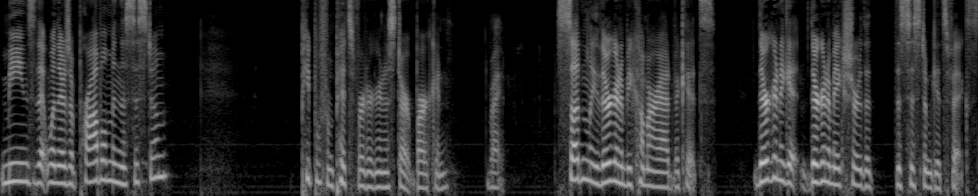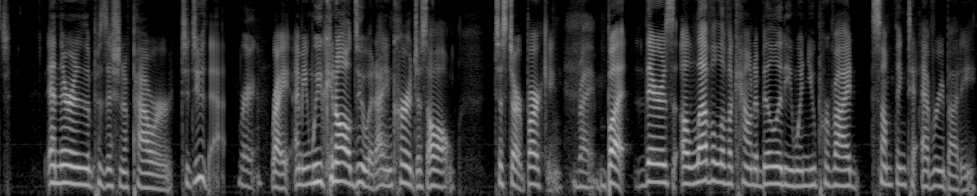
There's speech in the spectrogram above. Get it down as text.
means that when there's a problem in the system, people from Pittsford are going to start barking. Right. Suddenly, they're going to become our advocates. They're going to get. They're going to make sure that the system gets fixed, and they're in the position of power to do that Right. right? I mean, we can all do it. I encourage us all to start barking. Right. But there's a level of accountability when you provide something to everybody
